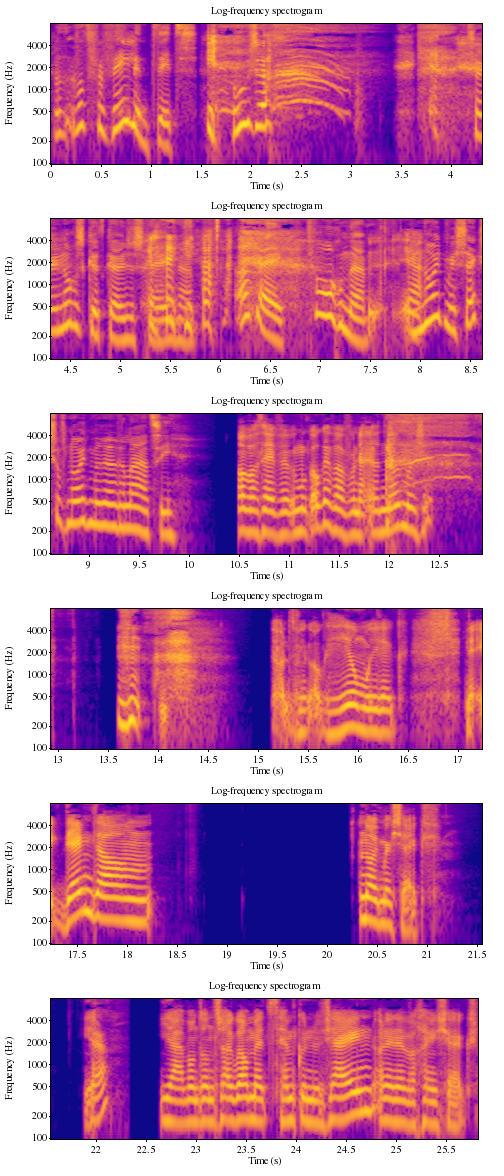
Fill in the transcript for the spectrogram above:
Wat, wat vervelend dit. Hoezo? Zou je nog eens kutkeuzes geven? Oké, volgende. Ja. Nooit meer seks of nooit meer een relatie? Oh, wacht even. Moet ik ook even over nadenken. Nooit meer... nou, dat vind ik ook heel moeilijk. Nee, ik denk dan... Nooit meer seks. Ja? Ja, want dan zou ik wel met hem kunnen zijn. Alleen hebben we geen seks.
